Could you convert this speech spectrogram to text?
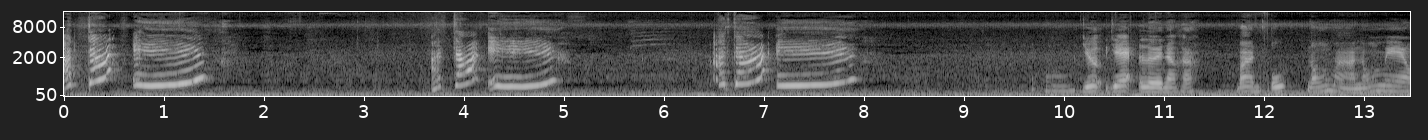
อาจารย์เออาจารย์เออาจารย์เอเยอะแยะเลยนะคะ บ้านปุ๊กน้องหมาน้องแมว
